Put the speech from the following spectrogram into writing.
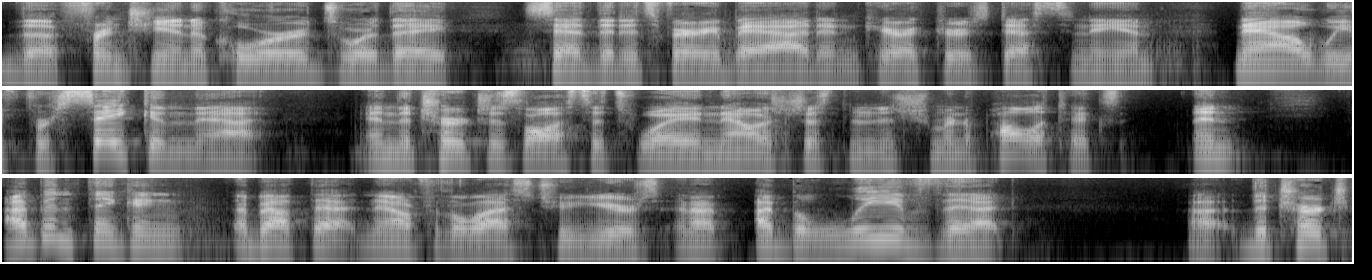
the Frenchian Accords, where they said that it's very bad and character is destiny. And now we've forsaken that, and the church has lost its way, and now it's just an instrument of politics. And I've been thinking about that now for the last two years, and I, I believe that uh, the church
